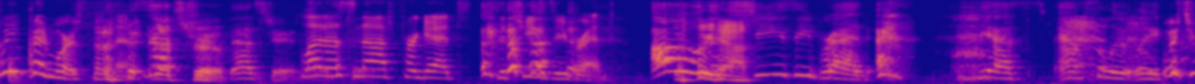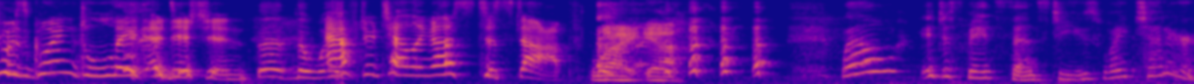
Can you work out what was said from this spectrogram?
We've been worse than this. That's true. That's true. Let us not forget the cheesy bread, Oh, the yeah. cheesy bread. Yes, absolutely. which was Gwen's late addition The the way after telling us to stop. Right, yeah. well, it just made sense to use white cheddar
